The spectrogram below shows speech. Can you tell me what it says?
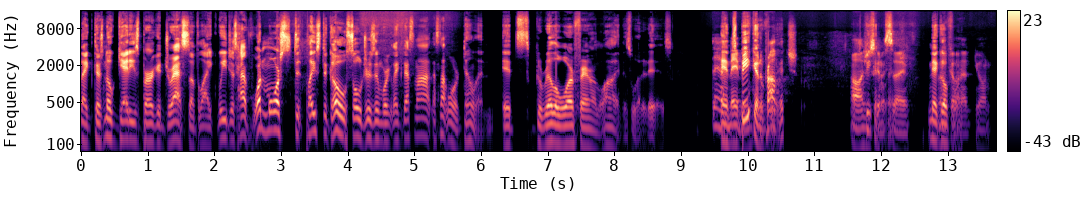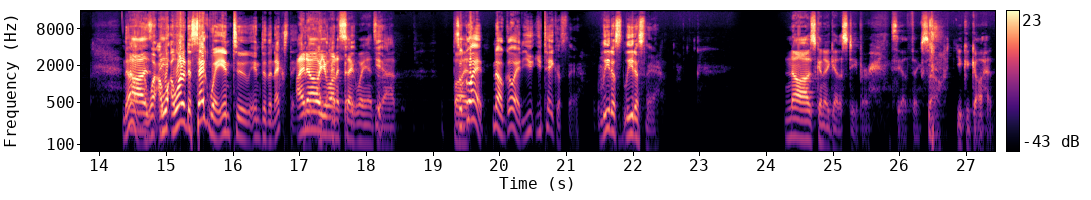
like there's no Gettysburg address of like we just have one more st- place to go, soldiers, and we're like that's not that's not what we're doing. It's guerrilla warfare online, is what it is. Yeah, and maybe. speaking of prob- which, oh, I was just gonna say, yeah, go, oh, go for ahead. You want? No, no I, I, I, wanted to segue into into the next thing. I know you want to segue into yeah. that. But... So go ahead. No, go ahead. You you take us there. Lead us lead us there. No, I was gonna get us deeper. It's the other thing. So you could go ahead.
